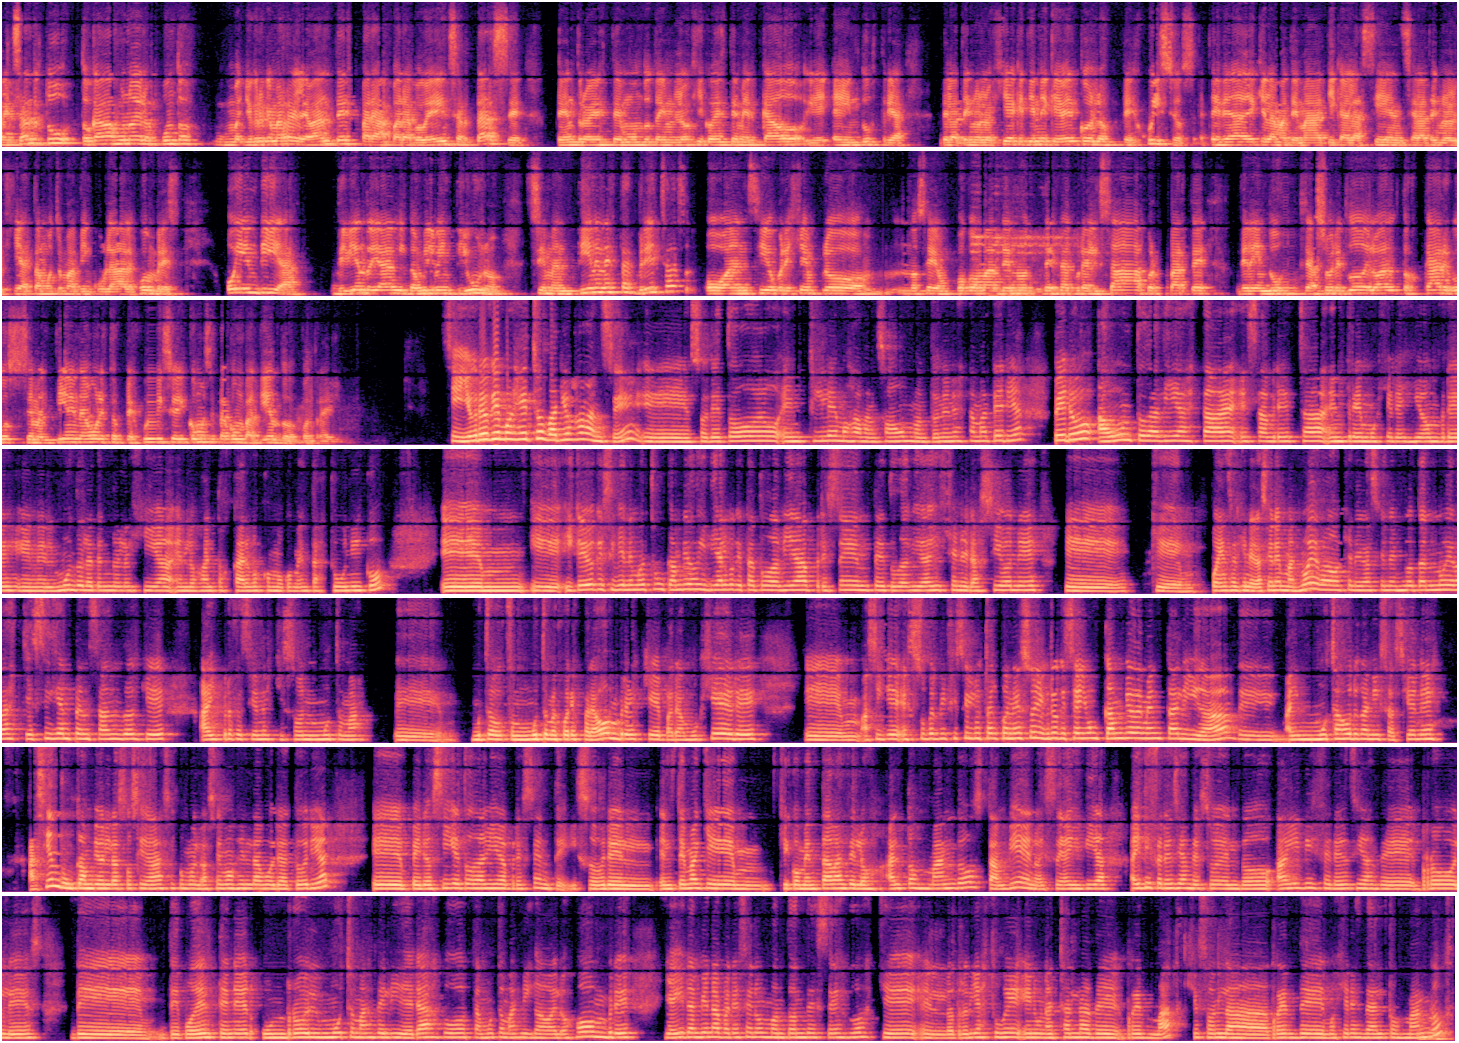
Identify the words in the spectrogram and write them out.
Alexandra, tú tocabas uno de los puntos, yo creo que más relevantes para, para poder insertarse dentro de este mundo tecnológico, de este mercado e industria de la tecnología que tiene que ver con los prejuicios, esta idea de que la matemática, la ciencia, la tecnología está mucho más vinculada a los hombres. Hoy en día, viviendo ya en el 2021, ¿se mantienen estas brechas o han sido, por ejemplo, no sé, un poco más desnaturalizadas por parte de la industria, sobre todo de los altos cargos? ¿Se mantienen aún estos prejuicios y cómo se está combatiendo contra ellos? Sí, yo creo que hemos hecho varios avances, eh, sobre todo en Chile hemos avanzado un montón en esta materia, pero aún todavía está esa brecha entre mujeres y hombres en el mundo de la tecnología, en los altos cargos, como comentas tú, Nico. Em, y, creo que si bien hemos hecho un cambio hoy día, algo que está todavía presente, todavía hay generaciones eh, que pueden ser generaciones más nuevas o generaciones no tan nuevas que siguen pensando que hay profesiones que son mucho más eh, mucho, son mucho mejores para hombres que para mujeres. Eh, así que es súper difícil luchar con eso. Yo creo que si hay un cambio de mentalidad, hay muchas organizaciones haciendo un cambio en la sociedad, así como lo hacemos en laboratorio, eh, pero sigue todavía presente. Y sobre el, tema que, que, comentabas de los altos mandos, también, o sea, hay, hay diferencias de sueldo, hay diferencias de roles, de, de, poder tener un rol mucho más de liderazgo, está mucho más ligado a los hombres, y ahí también aparecen un montón de sesgos que el otro día estuve en una charla de Red Mat, que son la red de mujeres de altos mandos.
